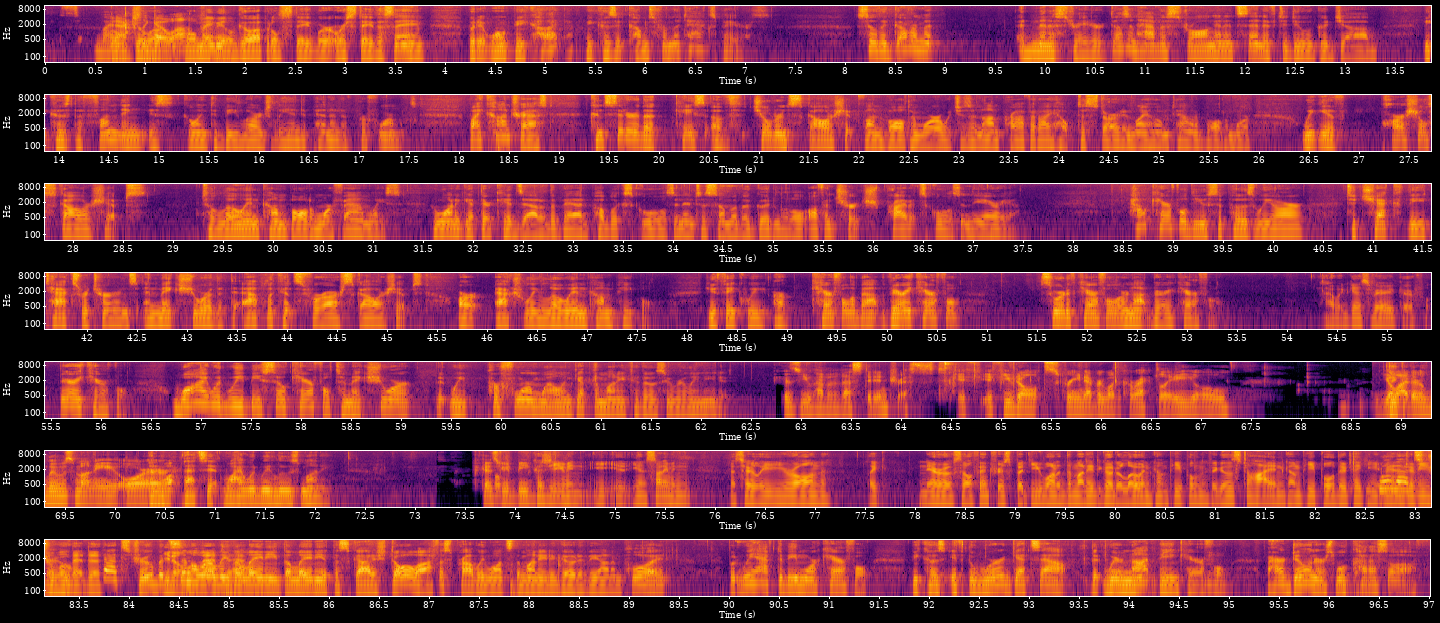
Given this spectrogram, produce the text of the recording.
Might It'll actually go up. Well, maybe it'll go up, it'll stay or, or stay the same, but it won't be cut because it comes from the taxpayers. So the government administrator doesn't have as strong an incentive to do a good job because the funding is going to be largely independent of performance. By contrast, consider the case of Children's Scholarship Fund Baltimore, which is a nonprofit I helped to start in my hometown of Baltimore. We give partial scholarships to low income Baltimore families who want to get their kids out of the bad public schools and into some of the good little, often church private schools in the area. How careful do you suppose we are to check the tax returns and make sure that the applicants for our scholarships are actually low income people? Do you think we are careful about, very careful, sort of careful, or not very careful? I would guess very careful. Very careful. Why would we be so careful to make sure that we perform well and get the money to those who really need it? because you have a vested interest. If if you don't screen everyone correctly, you'll you'll Think- either lose money or And what, that's it. Why would we lose money? because you'd be Because you mean y- y- you know, it's not even necessarily your own like narrow self-interest, but you wanted the money to go to low-income people, and if it goes to high-income people, they're taking advantage of you. You don't want that to. That's true, but similarly, the lady, the lady at the Scottish Dole office probably wants the money to go to the unemployed. But we have to be more careful because if the word gets out that we're not being careful, our donors will cut us off.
